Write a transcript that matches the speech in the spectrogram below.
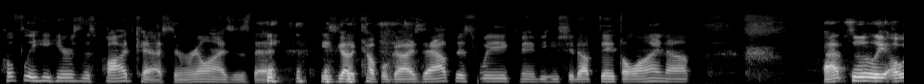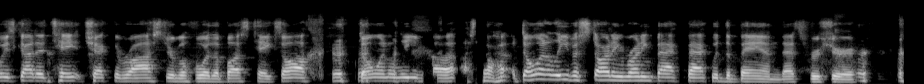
hopefully he hears this podcast and realizes that he's got a couple guys out this week. Maybe he should update the lineup. Absolutely. Always got to ta- check the roster before the bus takes off. Don't want to leave. Uh, don't want to leave a starting running back back with the band. That's for sure.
